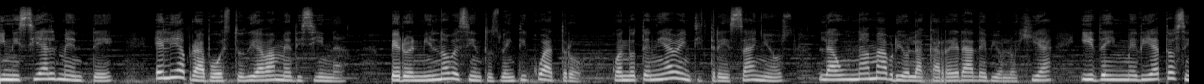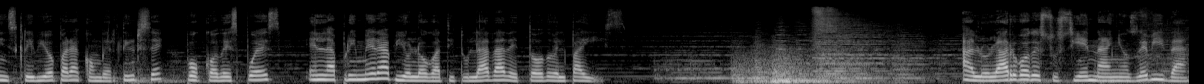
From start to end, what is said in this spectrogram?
Inicialmente, Elia Bravo estudiaba medicina, pero en 1924, cuando tenía 23 años, la UNAM abrió la carrera de biología y de inmediato se inscribió para convertirse, poco después, en la primera bióloga titulada de todo el país. A lo largo de sus 100 años de vida,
